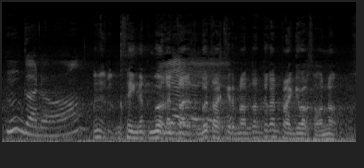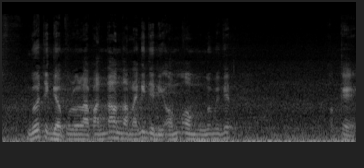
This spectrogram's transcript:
enggak dong. Seingat gue kan, Iya, iya, gue iya, terakhir nonton tuh kan Pragiwaksono Gue 38 tahun, ntar lagi jadi om-om. Gue mikir Oke,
